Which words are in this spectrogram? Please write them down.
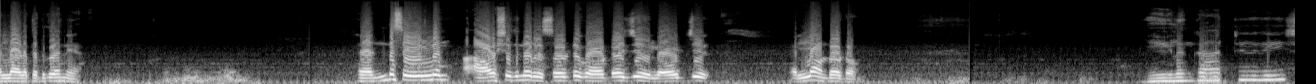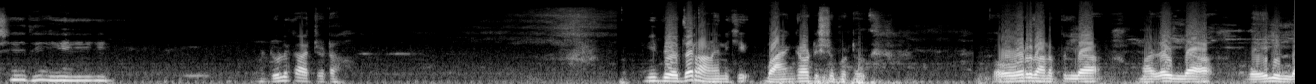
എല്ലാം അടുത്തടുത്ത് തന്നെയാണ് രണ്ട് സൈഡിലും ആവശ്യത്തിന് റിസോർട്ട് കോട്ടേജ് ലോഡ്ജ് എല്ലാം ഉണ്ട് കേട്ടോ. നീളം കാറ്റ് വീശുതേ. അടിപൊളി കാറ്റ് കേട്ടോ. ഈ വെതറാണ് എനിക്ക് ഭയങ്കരമായിട്ട് ഇഷ്ടപ്പെട്ടത്. ഓവർ തണുപ്പില്ല മഴയില്ല വെയിലില്ല.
